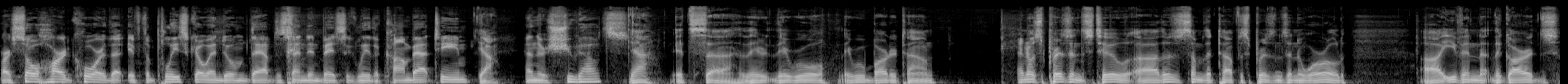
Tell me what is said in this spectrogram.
are so hardcore that if the police go into them, they have to send in basically the combat team. Yeah. And there's shootouts. Yeah, it's uh, they they rule they rule Bartertown, and those prisons too. Uh, those are some of the toughest prisons in the world. Uh, even the guards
